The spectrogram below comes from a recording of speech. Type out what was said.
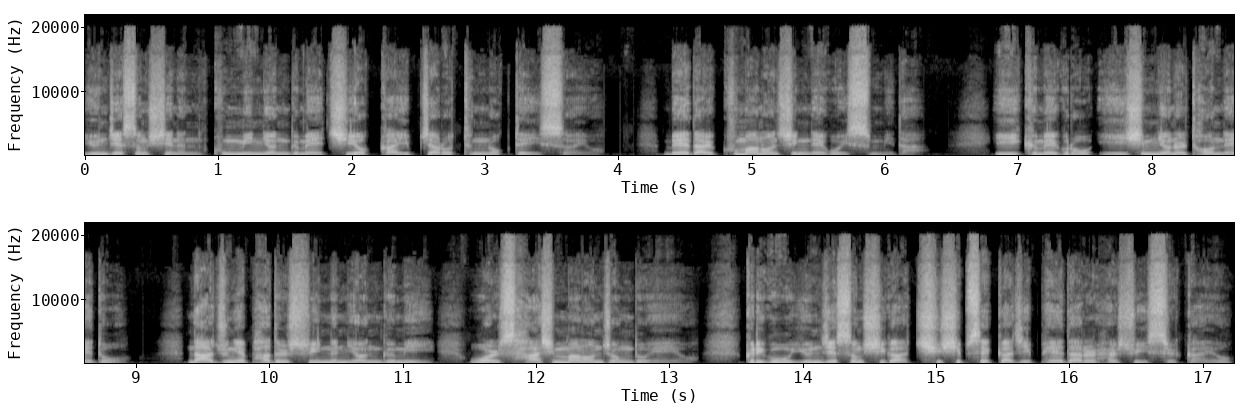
윤재성 씨는 국민연금에 지역 가입자로 등록돼 있어요. 매달 9만 원씩 내고 있습니다. 이 금액으로 20년을 더 내도 나중에 받을 수 있는 연금이 월 40만 원 정도예요. 그리고 윤재성 씨가 70세까지 배달을 할 수 있을까요?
